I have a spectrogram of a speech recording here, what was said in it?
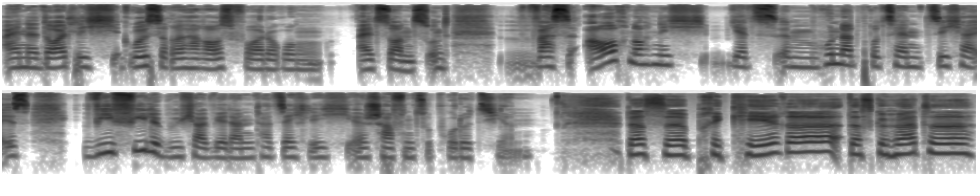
eine deutlich größere Herausforderung als sonst. Und was auch noch nicht jetzt 100 ähm, Prozent sicher ist, wie viele Bücher wir dann tatsächlich äh, schaffen zu produzieren. Das äh, Prekäre, das gehörte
